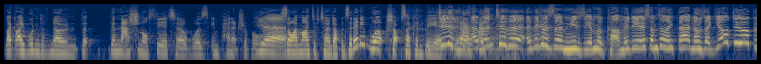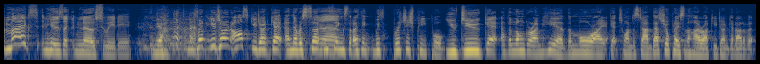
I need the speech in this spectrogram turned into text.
like, I wouldn't have known that the National Theatre was impenetrable. Yeah. So I might have turned up and said, any workshops I can be in. Dude, you know? I went to the, I think it was the Museum of Comedy or something like that. And I was like, y'all do open mics? And he was like, no, sweetie. Yeah. But you don't ask, you don't get. And there are certain Yeah. things that I think with British people, you do get, and the longer I'm here, the more I get to understand that's your place in the hierarchy, don't get out of it.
